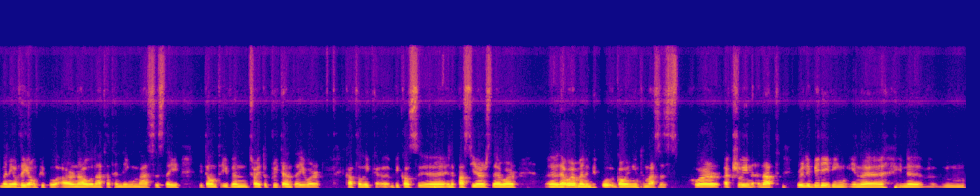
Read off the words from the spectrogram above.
many of the young people are now not attending masses they, they don't even try to pretend they were catholic uh, because uh, in the past years there were there were many people going into masses who were actually not really believing in a in a um,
